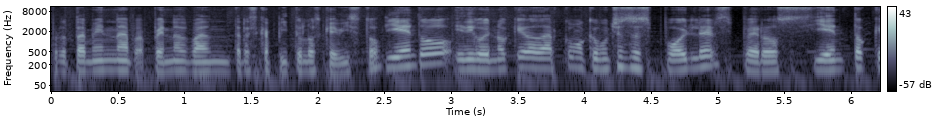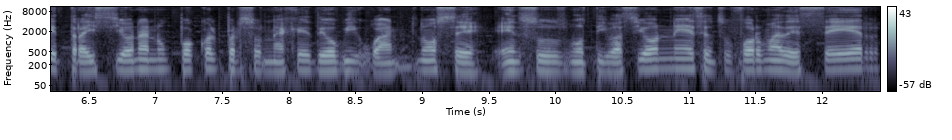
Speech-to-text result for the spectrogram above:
pero también ap- apenas van tres capítulos que he visto. Siento, y digo, y no quiero dar como que muchos spoilers, pero siento que traicionan un poco al personaje de Obi-Wan. No sé, en sus motivaciones, en su forma de ser.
